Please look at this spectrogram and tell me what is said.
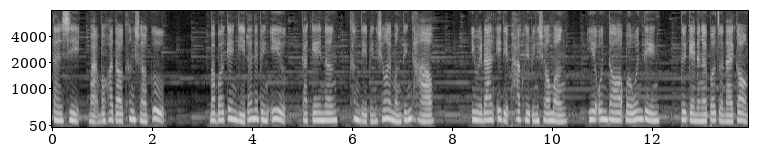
但是嘛无法度放伤久，嘛无建议咱的朋友甲鸡卵放伫冰箱的门顶头，因为咱一直拍开冰箱门，伊的温度无稳定，对鸡卵的保存来讲。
